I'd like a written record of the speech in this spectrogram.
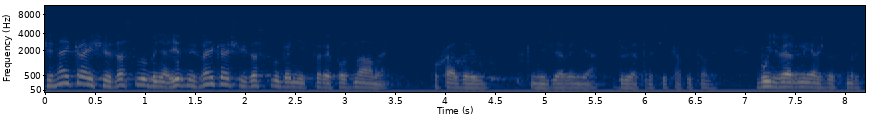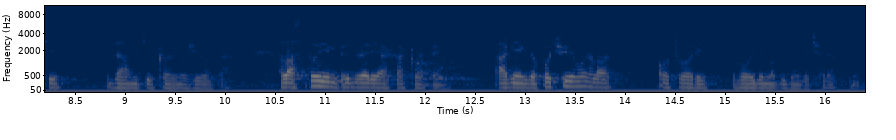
tie najkrajšie zaslúbenia, jedny z najkrajších zaslúbení, ktoré poznáme, pochádzajú z knihy Zjavenia z 2. a 3. kapitoly. Buď verný až do smrti, dám ti korunu života. Hlas stojím pri dveriach a klepem. Ak niekto počuje môj hlas, otvorí, vojdem a budem večerať s ním.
